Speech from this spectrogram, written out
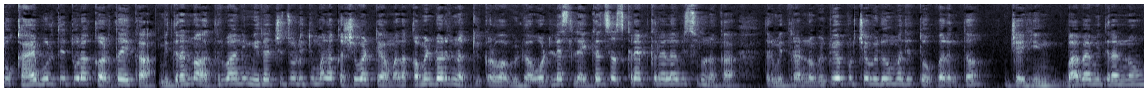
तू काय बोलते तुला कळतंय का? मित्रांनो अथर्व आणि मीराची जोडी तुम्हाला कशी वाटते? आम्हाला कमेंटद्वारे नक्की कळवा. व्हिडिओ आवडल्यास लाईक अँड सबस्क्राईब करायला विसरू नका. तर मित्रांनो भेटूया पुढच्या व्हिडिओमध्ये. तोपर्यंत जय हिंद. बाय बाय मित्रांनो.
